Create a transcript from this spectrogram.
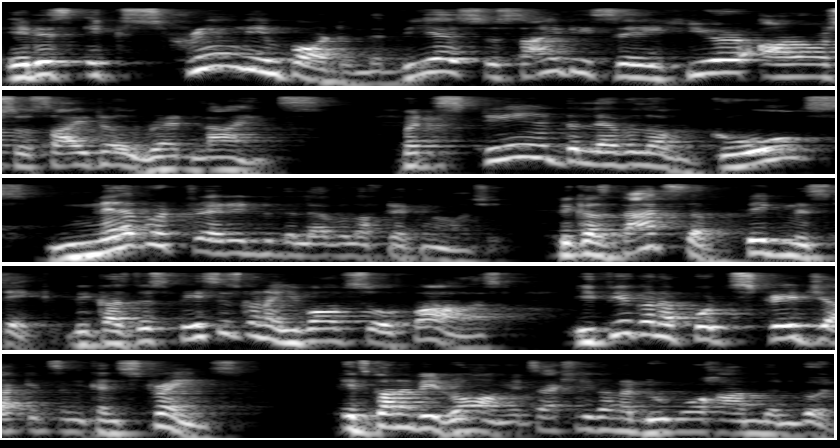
It is extremely important that we as society say, here are our societal red lines, but stay at the level of goals, never tread into the level of technology. Because that's a big mistake, because this space is going to evolve so fast. If you're going to put straitjackets and constraints, it's going to be wrong. It's actually going to do more harm than good.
